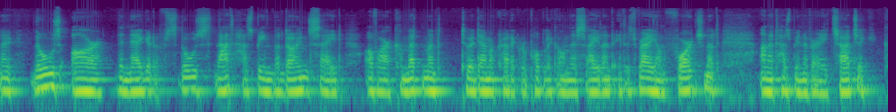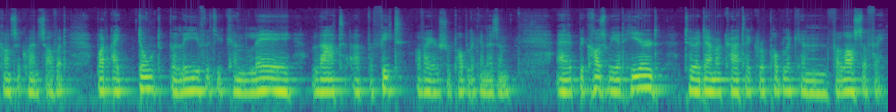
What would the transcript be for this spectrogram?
Now, those are the negatives. Those that has been the downside of our commitment to a democratic republic on this island. It is very unfortunate and it has been a very tragic consequence of it. But I don't believe that you can lay that at the feet of Irish republicanism uh, because we adhered to a democratic republican philosophy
